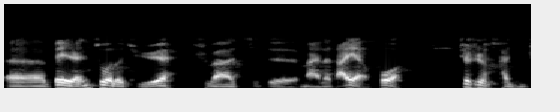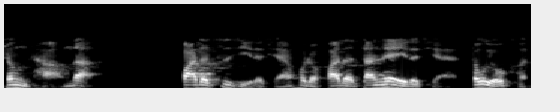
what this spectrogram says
呃，被人做了局是吧？这个买了打眼货，这是很正常的。花的自己的钱或者花的单位的钱都有可能。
